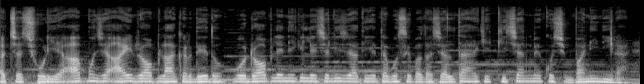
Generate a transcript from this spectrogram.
अच्छा छोड़िए, आप मुझे आई ड्रॉप ला कर दे दो। वो ड्रॉप लेने के लिए चली जाती है, तब उसे पता चलता है कि किचन में कुछ बन ही नहीं रहा है।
